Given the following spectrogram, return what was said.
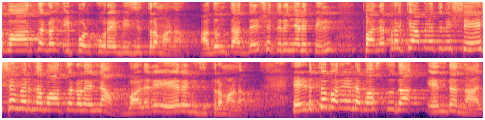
വാർത്തകൾ ഇപ്പോൾ കുറെ വിചിത്രമാണ്. അതും തദ്ദേശ തിരഞ്ഞെടുപ്പിൽ ഫലപ്രഖ്യാപനത്തിന് ശേഷം വരുന്ന വാർത്തകളെല്ലാം വളരെയേറെ വിചിത്രമാണ്. എടുത്തു പറയേണ്ട വസ്തുത എന്തെന്നാൽ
